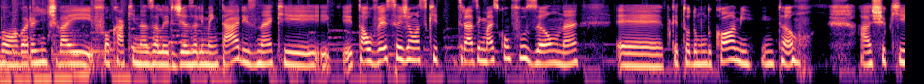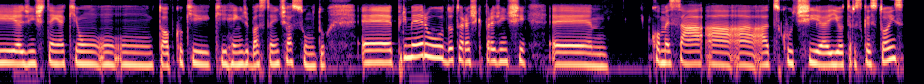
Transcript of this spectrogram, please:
Bom, agora a gente vai focar aqui nas alergias alimentares, né? Que talvez sejam as que trazem mais confusão, né? É, porque todo mundo come, então acho que a gente tem aqui um, um, um tópico que, que rende bastante assunto. É, primeiro, doutor, acho que para a gente é, começar a, a, a, discutir aí outras questões,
